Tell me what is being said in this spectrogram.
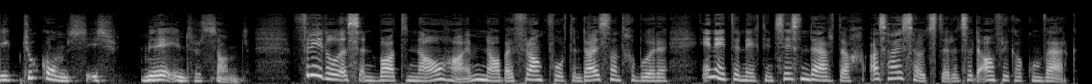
Die toekoms is meer interessant. Friedel is in Bad Nauheim naby Frankfurt in Duitsland gebore en het in 1936 as huishoudster in Suid-Afrika kom werk.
